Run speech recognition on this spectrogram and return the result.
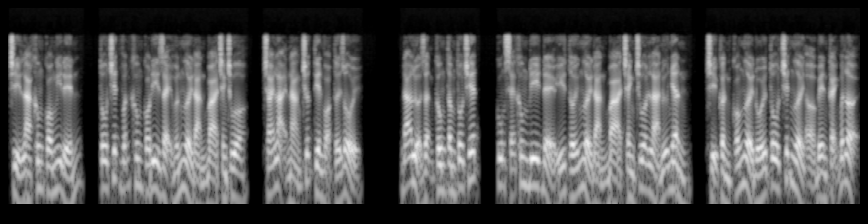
Chỉ là không có nghĩ đến, tô chết vẫn không có đi dạy huấn người đàn bà tranh chua, trái lại nàng trước tiên vọt tới rồi đã lựa giận công tâm tô chết cũng sẽ không đi để ý tới người đàn bà tranh chua là nữ nhân, chỉ cần có người đối tô chết người ở bên cạnh bất lợi,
